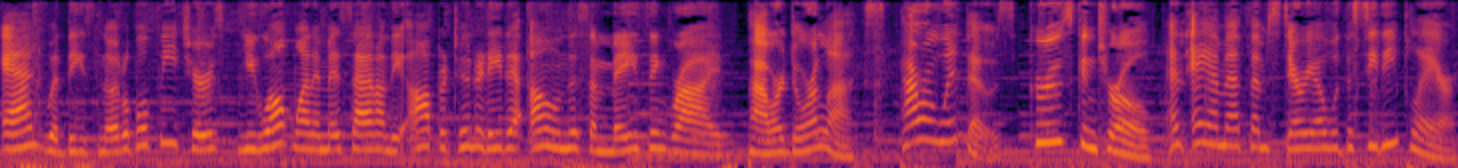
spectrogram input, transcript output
And with these notable features, you won't want to miss out on the opportunity to own this amazing ride. Power door locks, power windows, cruise control, an AM FM stereo with a CD player,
